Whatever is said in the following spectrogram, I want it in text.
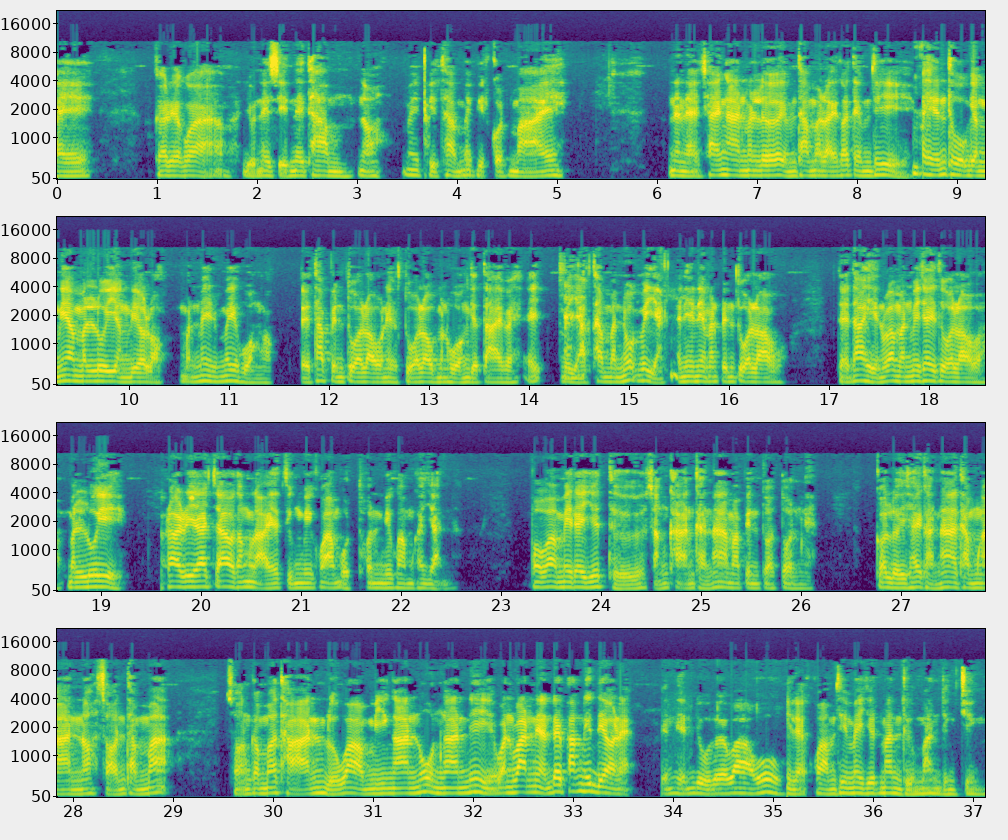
ก็เรียกว่าอยู่ในศีลในธรรมเนาะไม่ผิดธรรมไม่ผิดกฎหมายนั่นแหละใช้งานมันเลยมันทำอะไรก็เต็มที่ถ้าเห็นถูกอย่างเนี้ยมันลุยอย่างเดียวหรอก มันไม่ไม่ห่วงหรอก แต่ถ้าเป็นตัวเราเนี่ยตัวเรามันห่วงจะตายไปเอ้ยไม่อยากทำมันโน้นไม่อยาก อันนี้เนี่ยมันเป็นตัวเรา แต่ถ้าเห็นว่ามันไม่ใช่ตัวเราอะมันลุยพระริยะเจ้าทั้งหลายจึงมีความอดทนมีความขยัน เพราะว่าไม่ได้ยึดถือสังขารขันธ์ห้ามาเป็นตัวตนไง ก็เลยใช้ขันห้าทำงานเนาะสอนธรรมะ สอนกรรมฐานหรือว่ามีงานนู่นงานนี่วันๆเนี่ยได้พักนิดเดียวเนี่ยเห็นเห็นอยู่เลยว่าโอ้นี่แหละความที่ไม่ยึดมั่นถือมั่นจริง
